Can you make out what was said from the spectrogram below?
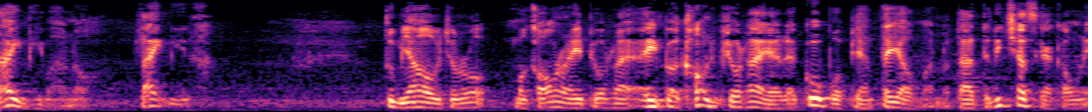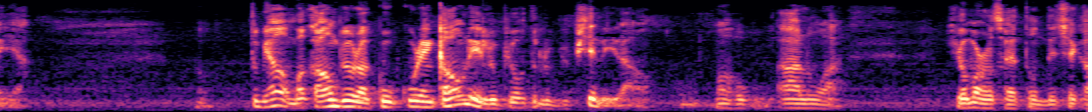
လိုက်နေပါတော့လိုက်နေတာသူများကိုကျွန်တော်မကောင်းတာတွေပြောထားအဲ့မကောင်းတွေပြောထားရတယ်ကိုယ့်ပေါ်ပြန်တက်ရောက်မှာနော်ဒါတတိချက်စရာကောင်းနေရသူများကမကောင်းပြောတာကိုကိုယ်တိုင်ကောင်းတယ်လို့ပြောသလိုဖြစ်နေတာမဟုတ်ဘူးအားလုံးက ရောမရဆိုင်တုံတဲ့ချက်က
